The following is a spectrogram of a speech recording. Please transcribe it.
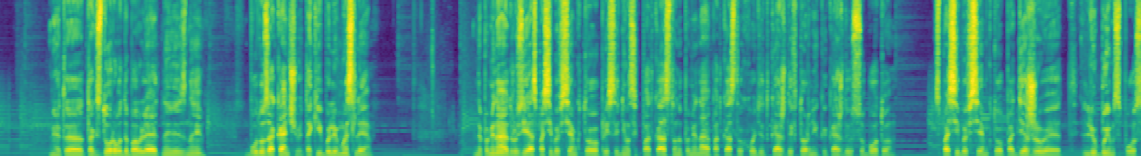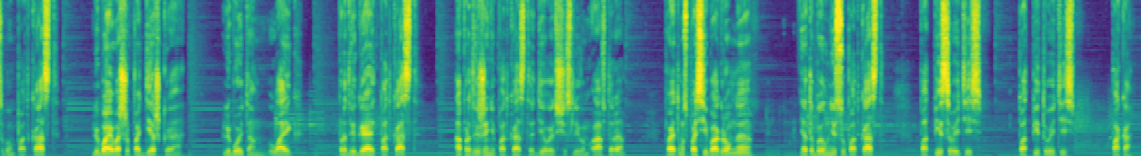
Это так здорово добавляет новизны. Буду заканчивать. Такие были мысли. Напоминаю, друзья, спасибо всем, кто присоединился к подкасту. Напоминаю, подкаст выходит каждый вторник и каждую субботу. Спасибо всем, кто поддерживает любым способом подкаст. Любая ваша поддержка, любой там лайк продвигает подкаст, а продвижение подкаста делает счастливым автора. Поэтому спасибо огромное. Это был Несу подкаст. Подписывайтесь, подпитывайтесь. Пока.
